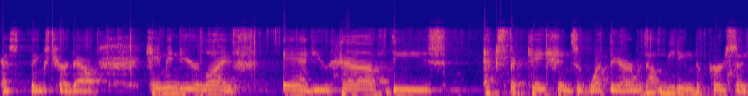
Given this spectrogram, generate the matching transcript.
as things turned out, came into your life. And you have these expectations of what they are without meeting the person.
